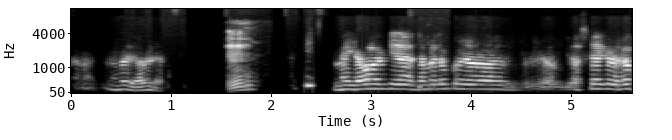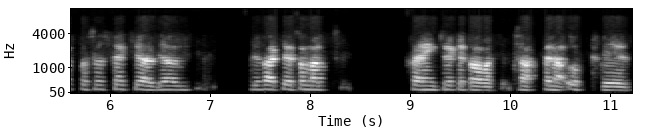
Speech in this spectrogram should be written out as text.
Ja, då gör vi det. Mm. Men jag, eh, men då går jag, jag, jag stegar väl upp och så tänker jag, jag, det verkar som att får jag intrycket av att trapporna upp, det är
